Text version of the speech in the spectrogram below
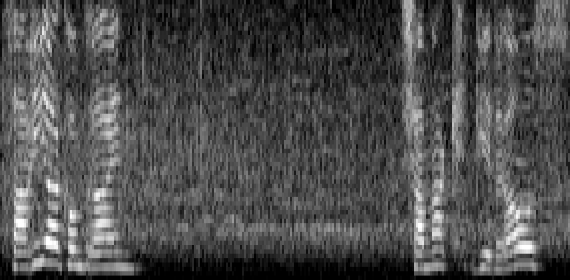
Faria kommt rein. Schamak geht raus.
